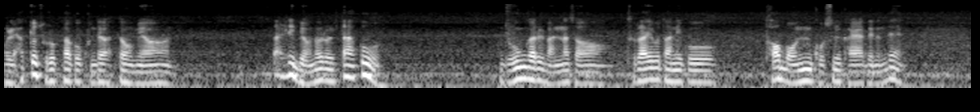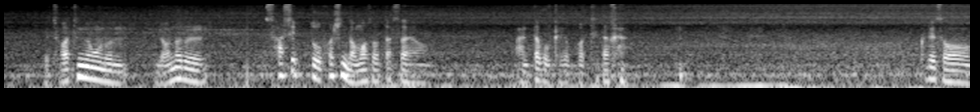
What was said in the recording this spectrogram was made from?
원래 학교 졸업하고 군대 갔다 오면 빨리 면허를 따고 누군가를 만나서 드라이브 다니고 더 먼 곳을 가야 되는데 저 같은 경우는 면허를 40도 훨씬 넘어서 땄어요. 안 따고 계속 버티다가 그래서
